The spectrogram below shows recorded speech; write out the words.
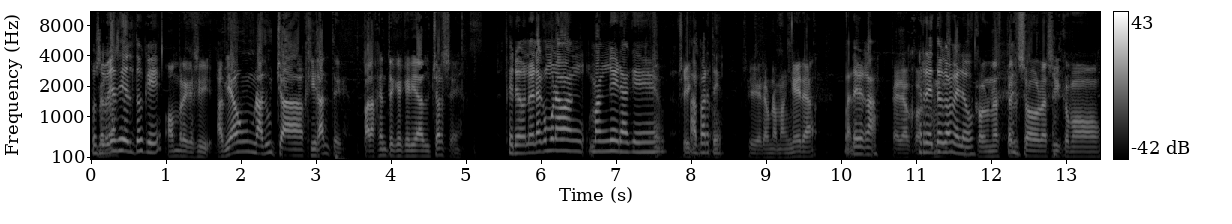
Pues ¿verdad? hubiera sido el toque, Hombre, que sí. Había una ducha gigante para la gente que quería ducharse. pero no era como una man- manguera que... Sí, Aparte. claro. Sí, era una manguera. Vale, venga. Pero con, Retócamelo. con un aspersor así como...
